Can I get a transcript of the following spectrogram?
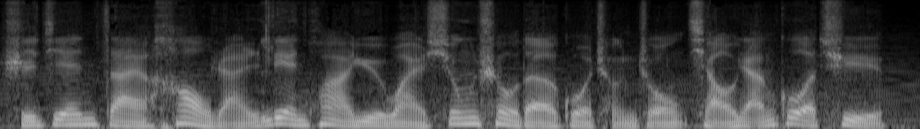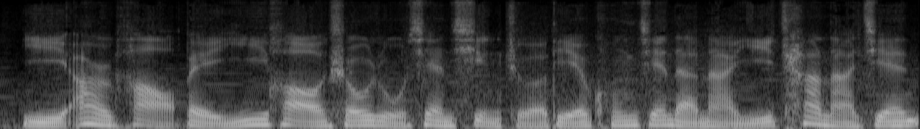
时间在浩然炼化域外凶兽的过程中悄然过去。以二号被一号收入线性折叠空间的那一刹那间，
